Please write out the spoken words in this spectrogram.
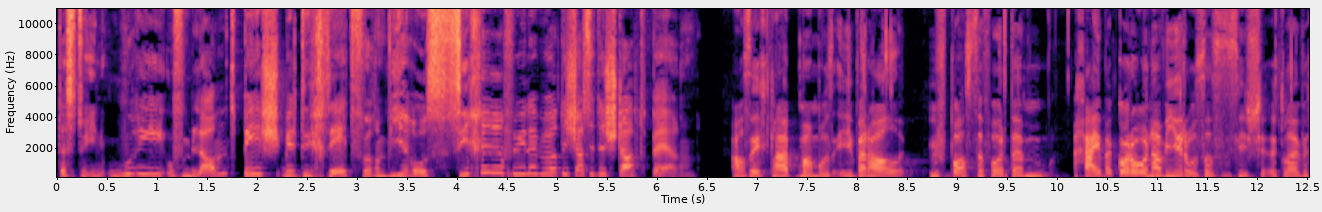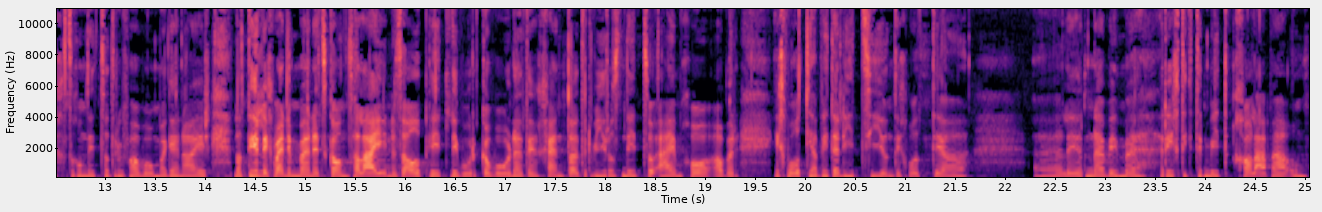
dass du in Uri auf dem Land bist, weil du dich dort vor dem Virus sicherer fühlen würdest als in der Stadt Bern? Also ich glaube, man muss überall aufpassen vor dem kein Coronavirus. Also es ist, glaube ich, kommt nicht so darauf an, wo man genau ist. Natürlich, wenn man jetzt ganz allein in einem Alphütli wohnen dann könnte der Virus nicht zu einem kommen. Aber ich wollte ja bei den Leuten sein und ich wollte ja äh, lernen, wie man richtig damit kann leben und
